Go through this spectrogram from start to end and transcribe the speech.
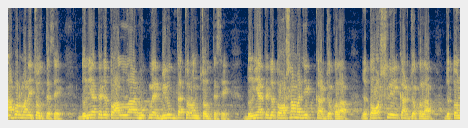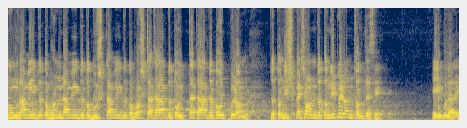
নাফরমানি চলতেছে, দুনিয়াতে যত আল্লাহর হুকমের বিরুদ্ধাচরণ চলতেছে দুনিয়াতে যত অসামাজিক কার্যকলাপ, যত অশ্লীল কার্যকলাপ, যত নোংরামি, যত ভণ্ডামি, যত দুষ্টামি, যত ভ্রষ্টাচার, যত অত্যাচার, যত উৎপীড়ন, যত নিষ্পেষণ, যত নিপীড়ন চলতেছে, এইগুলারে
